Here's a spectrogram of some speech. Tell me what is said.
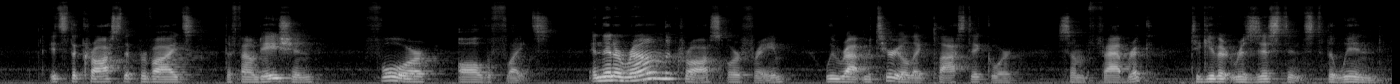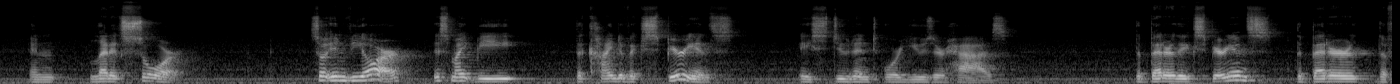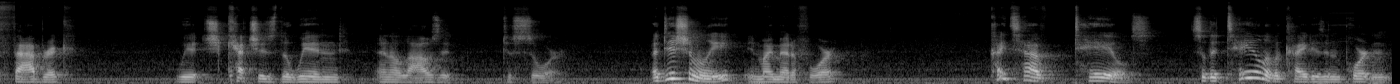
It's the cross that provides the foundation for all the flights. And then around the cross or frame, we wrap material like plastic or some fabric to give it resistance to the wind and let it soar. So in VR, this might be the kind of experience a student or user has. The better the experience, the better the fabric which catches the wind and allows it to soar. Additionally, in my metaphor, kites have tails. So the tail of a kite is important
